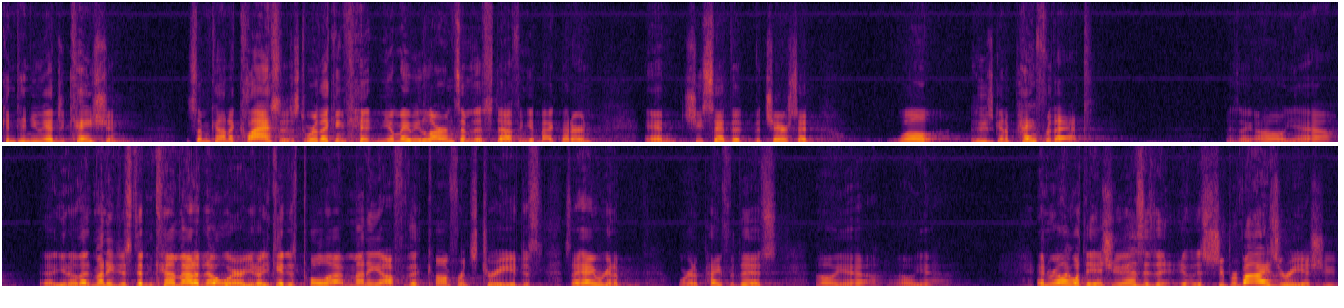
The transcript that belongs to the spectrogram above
continuing education, some kind of classes to where they can get, you know, maybe learn some of this stuff and get back better. And, and she said that the chair said, Well, who's going to pay for that? It's like, oh, yeah. Uh, you know, that money just didn't come out of nowhere. You know, you can't just pull out money off the conference tree and just say, hey, we're going to we're going to pay for this. Oh, yeah. Oh, yeah. And really, what the issue is, is it, it was a supervisory issue.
